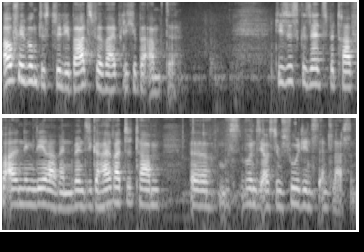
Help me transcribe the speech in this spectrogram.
Aufhebung des Zölibats für weibliche Beamte. Dieses Gesetz betraf vor allen Dingen Lehrerinnen. Wenn sie geheiratet haben, äh, wurden sie aus dem Schuldienst entlassen.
